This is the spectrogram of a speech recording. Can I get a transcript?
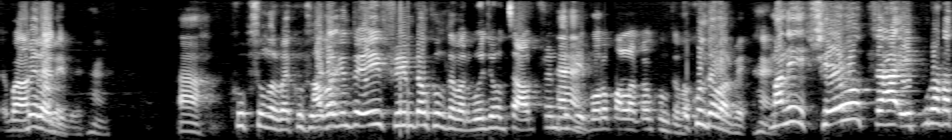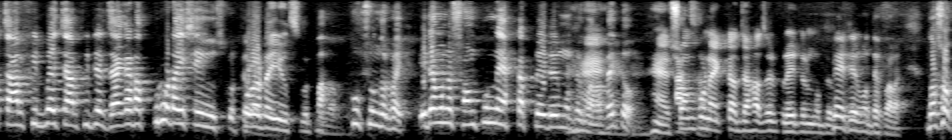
এবার বের আটকে হবে। দিবে। হ্যাঁ। আহ খুব সুন্দর ভাই খুব সুন্দর। কিন্তু এই ফ্রেমটাও খুলতে পারব ওই যে হচ্ছে আউট ফ্রেম হ্যাঁ, থেকে বড় পাল্লাটাও খুলতে পারব। খুলতে পারবে। হ্যাঁ। মানে সেও চা- এই পুরোটা চার ফিট বাই চার ফিটের জায়গাটা পুরোটাই সে ইউজ করতে পারবে। পুরোটা ইউজ করতে পারব। খুব সুন্দর ভাই। এটা মানে সম্পূর্ণ একটা প্লেটের মধ্যে করা হ্যাঁ, তাই তো? হ্যাঁ সম্পূর্ণ একটা জাহাজের প্লেটের মধ্যে প্লেটের মধ্যে করা। দর্শক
